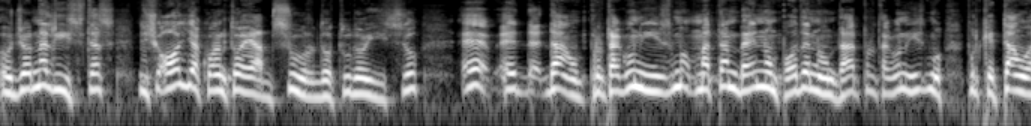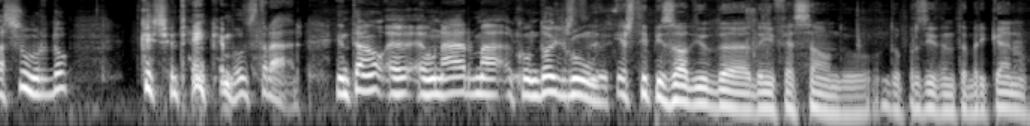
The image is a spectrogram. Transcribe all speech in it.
os jornalistas dizem olha quanto é absurdo tudo isso e, e dá um protagonismo, mas também não pode não dar protagonismo porque é tão absurdo que se tem que mostrar. Então é, uma arma com dois gumes. Este, este episódio da, da infecção do, do presidente americano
